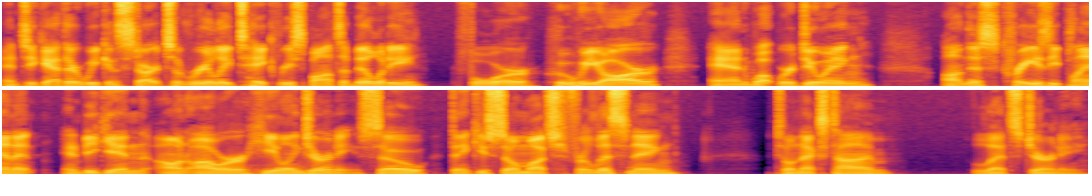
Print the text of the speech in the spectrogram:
And together we can start to really take responsibility for who we are and what we're doing on this crazy planet and begin on our healing journey. So, thank you so much for listening. Till next time, let's journey.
